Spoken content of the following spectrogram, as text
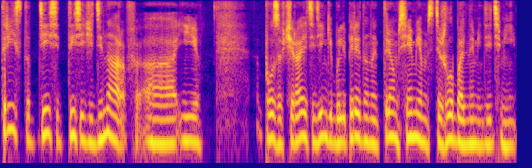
310 тысяч динаров. А, и позавчера эти деньги были переданы трем семьям с тяжело больными детьми.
